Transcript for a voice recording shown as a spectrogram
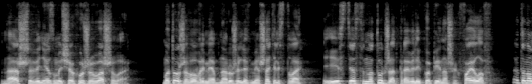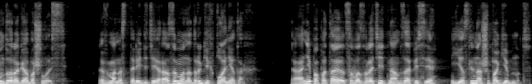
«Наш шовинизм еще хуже вашего. Мы тоже вовремя обнаружили вмешательство и, естественно, тут же отправили копии наших файлов. Это нам дорого обошлось. В монастыре детей разума на других планетах. Они попытаются возвратить нам записи, если наши погибнут».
